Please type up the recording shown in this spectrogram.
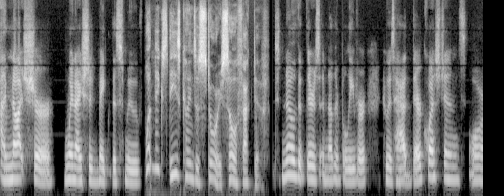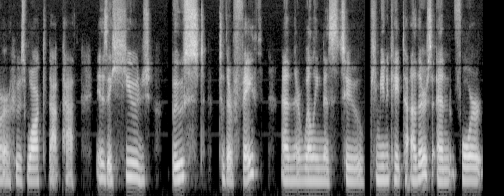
I'm not sure when I should make this move. What makes these kinds of stories so effective? To know that there's another believer who has had their questions or who has walked that path is a huge boost to their faith and their willingness to communicate to others and for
